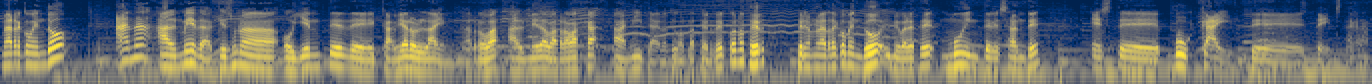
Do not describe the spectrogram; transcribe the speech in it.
Me la recomendó Ana Almeda, que es una oyente de Caviar Online, arroba Almeda barra baja Anita. No tengo el placer de conocer, pero me la recomendó y me parece muy interesante este Bukai de, de Instagram.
